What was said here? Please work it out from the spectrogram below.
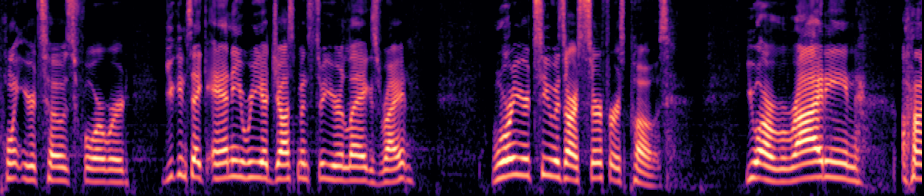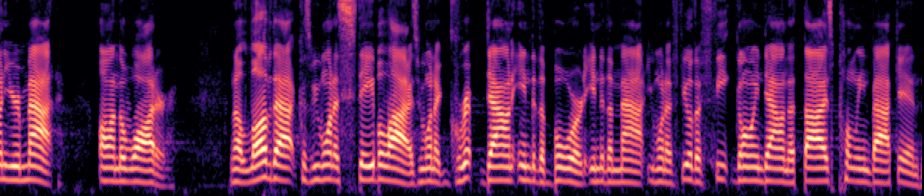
Point your toes forward. You can take any readjustments through your legs, right? Warrior two is our surfer's pose. You are riding on your mat on the water. And I love that because we want to stabilize. We want to grip down into the board, into the mat. You want to feel the feet going down, the thighs pulling back in,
